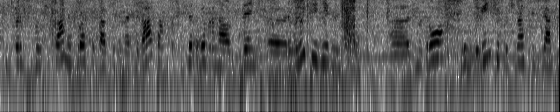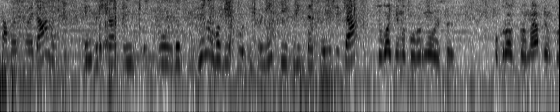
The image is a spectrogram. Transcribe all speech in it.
нашого числа не просто так вибрана ця дата. Це вибрана день е, революції гідності. Е, Дмитро Вінчі починав свій шлях саме з майдану. Він починав свою боротьбу зовсім юного віку і приніс її крізь все своє життя. Сьогодні ми повернулися з Покровського напрямку.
